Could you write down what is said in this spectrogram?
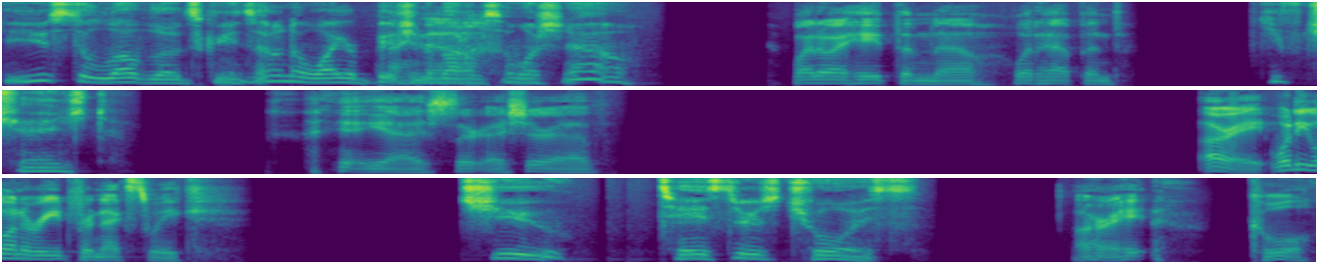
You used to love load screens. I don't know why you're bitching about them so much now. Why do I hate them now? What happened? You've changed. yeah, I sure I sure have. All right, what do you want to read for next week? Chew, Taster's Choice. All right. Cool.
